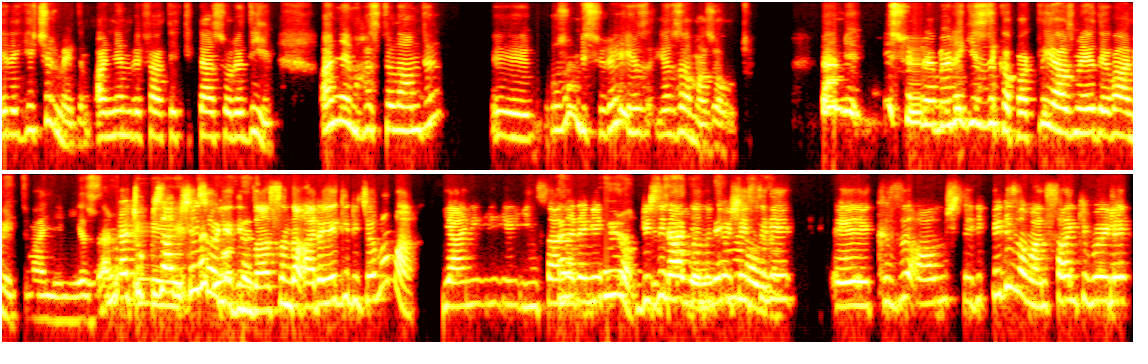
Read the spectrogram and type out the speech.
ele geçirmedim. Annem vefat ettikten sonra değil. Annem hastalandı. E, uzun bir süre yaz, yazamaz oldu. Ben bir, bir süre böyle gizli kapaklı yazmaya devam ettim annemin yazılarını. Ya çok güzel bir şey ee, söylediniz aslında. Araya gireceğim ama yani insanlar hani buyurun, Güzin ablanın köşesini e, kızı almış dedikleri zaman sanki böyle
